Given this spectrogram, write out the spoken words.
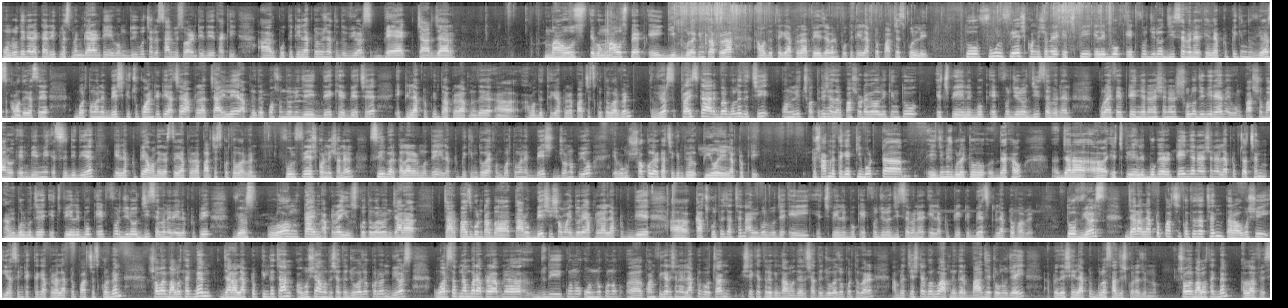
পনেরো দিনের একটা রিপ্লেসমেন্ট গ্যারান্টি এবং দুই বছরের সার্ভিস ওয়ারেন্টি দিয়ে থাকি। আর প্রতিটি ল্যাপটপের সাথে তো ভিউয়ার্স ব্যাগ চার্জার মাউস এবং মাউস প্যাড এই গিফটগুলো কিন্তু আপনারা আমাদের থেকে আপনারা পেয়ে যাবেন প্রতিটি ল্যাপটপ পারচেস করলেই। তো ফুল ফ্রেশ কন্ডিশনের HP EliteBook eight four zero G সেভেনের এই ল্যাপটপটি কিন্তু ভিউয়ার্স আমাদের কাছে বর্তমানে বেশ কিছু কোয়ান্টিটি আছে। আপনারা চাইলে আপনাদের পছন্দ অনুযায়ী দেখে, বেছে একটি ল্যাপটপ কিন্তু আপনারা আপনাদের আমাদের থেকে আপনারা পারচেস করতে পারবেন। তো ভিউয়ার্স প্রাইসটা আরেকবার বলে দিচ্ছি অনলি ছত্রিশ হাজার পাঁচশো টাকা হলে কিন্তু HP EliteBook eight four zero G সেভেনের কোরাই ফাইভ টেন জেনারেশনের ষোলো জিবি র্যাম এবং পাঁচশো বারো এনবিএমই এসএসডি দিয়ে এই ল্যাপটপটি আমাদের কাছ থেকে আপনারা পারচেস করতে পারবেন। ফুল ফ্রেশ কন্ডিশনের সিলভার কালারের মধ্যে এই ল্যাপটপটি কিন্তু এখন বর্তমানে বেশ জনপ্রিয় এবং সকলের কাছে কিন্তু প্রিয় এই ল্যাপটপটি একটু সামনে থেকে কিবোর্ডটা এই জিনিসগুলো একটু দেখাও। যারা এইচপি এলিট বুকের টেন জেনারেশনের ল্যাপটপ চাচ্ছেন, আমি বলব যে HP EliteBook eight four zero G সেভেনের এই ল্যাপটপটি ভিউয়ার্স লং টাইম আপনারা ইউজ করতে পারবেন। যারা চার পাঁচ ঘণ্টা বা তারও বেশি সময় ধরে আপনারা ল্যাপটপ দিয়ে কাজ করতে চাচ্ছেন, আমি বলব যে এই HP EliteBook eight four zero G সেভেনের এই ল্যাপটপটি একটি বেস্ট ল্যাপটপ হবে। তো ভিউয়ার্স যারা ল্যাপটপ পারচেস করতে চাচ্ছেন, তারা অবশ্যই ইয়াসিন টেক থেকে আপনারা ল্যাপটপ পারচেস করবেন। সবাই ভালো থাকবেন। যারা ল্যাপটপ কিনতে চান, অবশ্যই আমাদের সাথে যোগাযোগ করবেন। ভিউয়ার্স হোয়াটসঅ্যাপ নাম্বারে আপনারা আপনারা যদি কোনো, অন্য কোনো কনফিগারেশনের ল্যাপটপও চান সেক্ষেত্রে কিন্তু আমাদের সাথে যোগাযোগ করতে পারেন। আমরা চেষ্টা করব আপনাদের বাজেট অনুযায়ী আপনাদের সেই ল্যাপটপগুলো সাজেস্ট করার জন্য। সবাই ভালো থাকবেন। আল্লাহ হাফেজ।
